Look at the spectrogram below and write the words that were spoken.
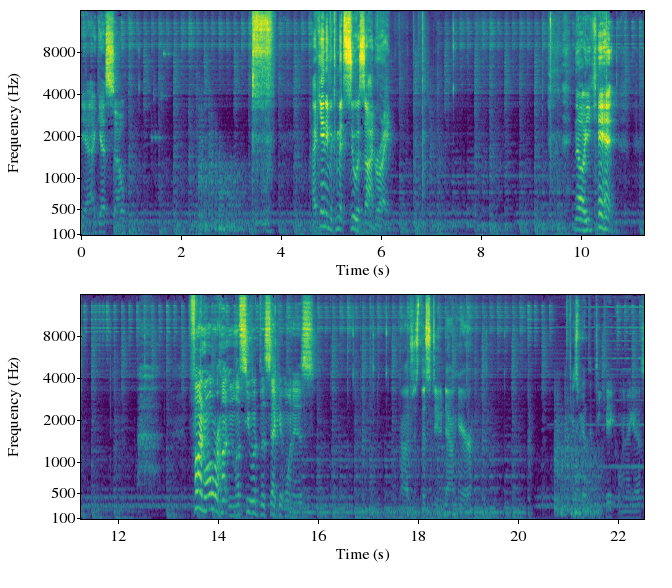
Yeah, I guess so. I can't even commit suicide right. No, you can't. Fine, while we're hunting, let's see what the second one is. Oh, it's just this dude down here. Guess we got the DK coin, I guess.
